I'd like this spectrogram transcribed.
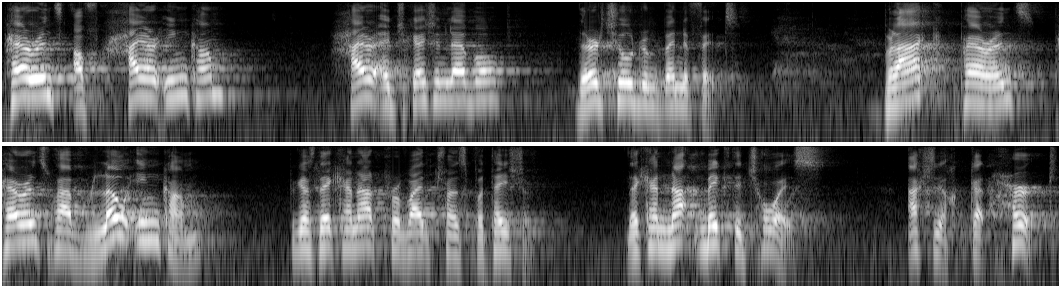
parents of higher income, higher education level, their children benefit. Black parents, parents who have low income because they cannot provide transportation, they cannot make the choice, actually get hurt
